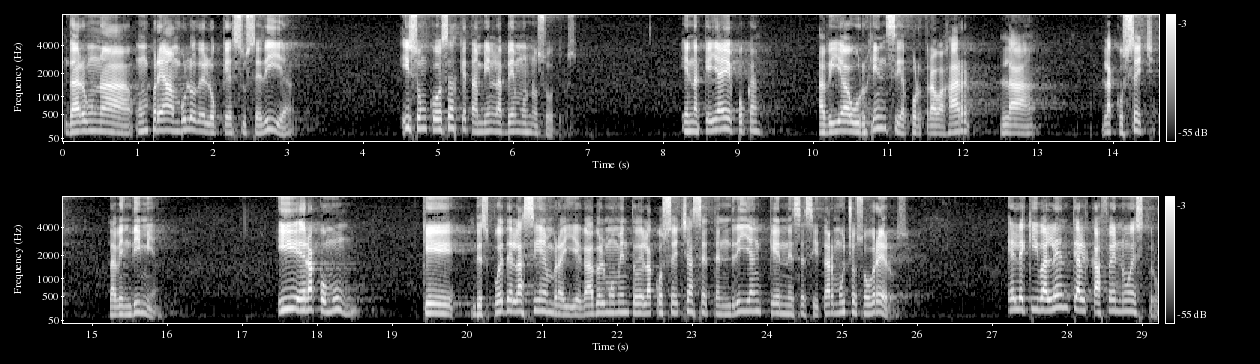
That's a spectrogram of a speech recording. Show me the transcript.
dar un preámbulo de lo que sucedía y son cosas que también las vemos nosotros. En aquella época había urgencia por trabajar la, cosecha, la vendimia. Y era común que después de la siembra y llegado el momento de la cosecha se tendrían que necesitar muchos obreros. El equivalente al café nuestro.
